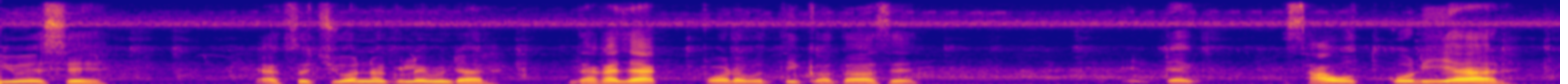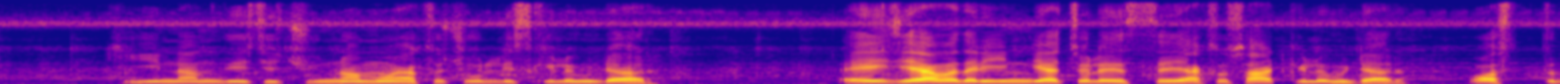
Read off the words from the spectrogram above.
USA, একশো চুয়ান্ন কিলোমিটার। দেখা যাক, পরবর্তী কত আছে। এটা সাউথ কোরিয়ার কি নাম দিয়েছে? চুনামো, একশো চল্লিশ কিলোমিটার। এই যে আমাদের ইন্ডিয়া চলে এসছে, একশো ষাট কিলোমিটার। অস্ত্র।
